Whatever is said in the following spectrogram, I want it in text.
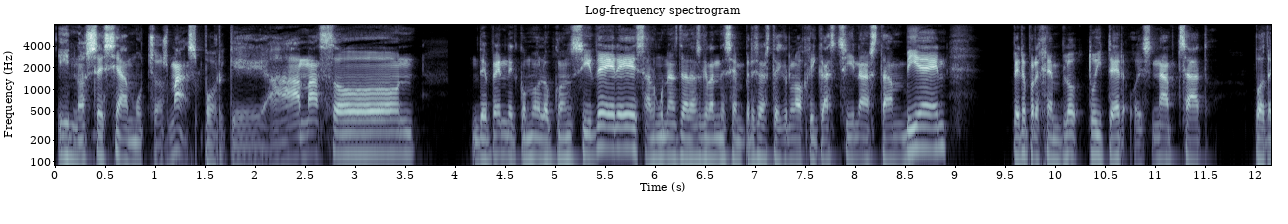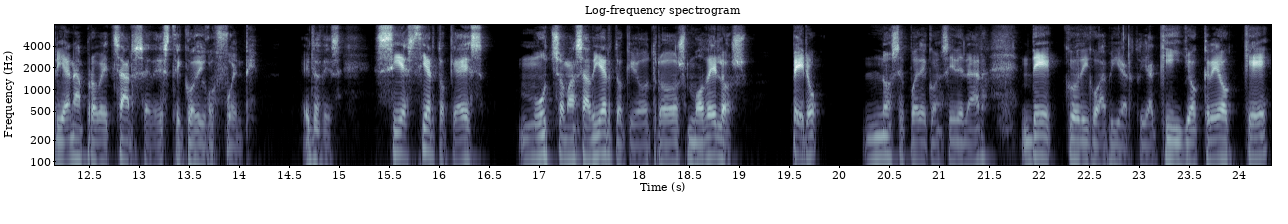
y no sé si a muchos más, porque a Amazon, depende cómo lo consideres, algunas de las grandes empresas tecnológicas chinas también, pero por ejemplo Twitter o Snapchat podrían aprovecharse de este código fuente. Entonces, sí es cierto que es mucho más abierto que otros modelos, pero no se puede considerar de código abierto. Y aquí yo creo que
